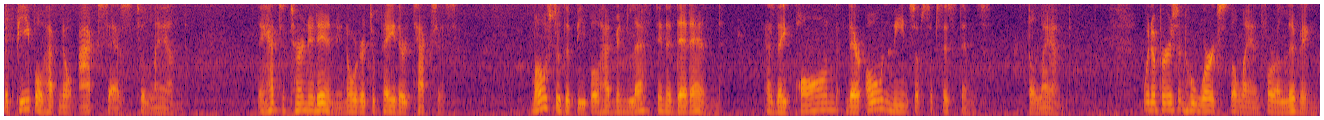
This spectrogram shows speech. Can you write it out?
the people have no access to land. They had to turn it in in order to pay their taxes. Most of the people had been left in a dead end as they pawned their own means of subsistence, the land. When a person who works the land for a living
